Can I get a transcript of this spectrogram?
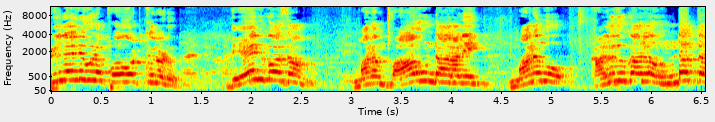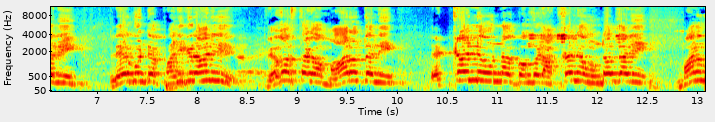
పిల్లల్ని కూడా పోగొట్టుకున్నాడు. దేనికోసం? మనం బాగుండాలని మనము కళ్ళు దుకాణంలో ఉండొద్దని లేకుంటే పనికిరాని వ్యవస్థగా మారొద్దని ఎక్కడనే ఉన్న గొంగడు అక్కడనే ఉండొద్దని మనం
